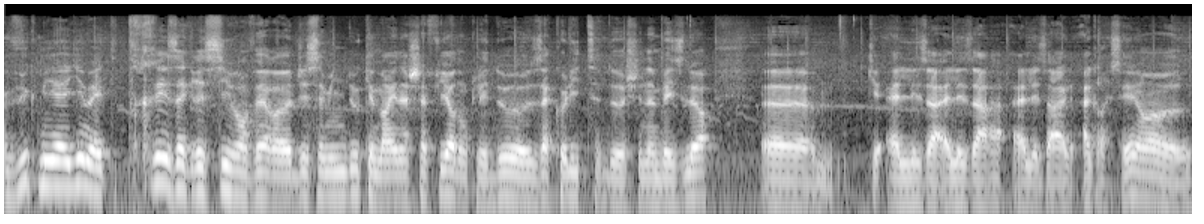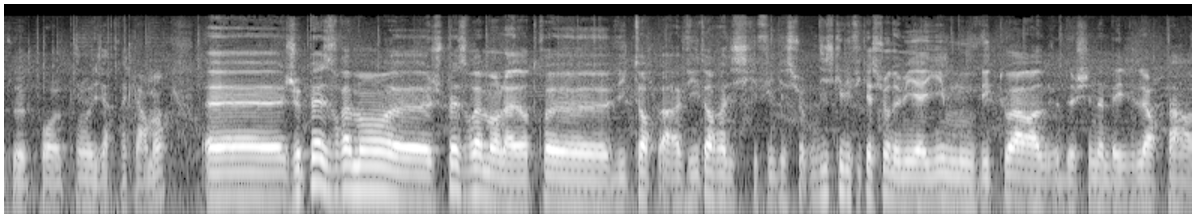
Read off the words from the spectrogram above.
Vu que Miaim a été très agressive envers euh, Jessamine Induk et Marina Shafir, donc les deux acolytes de Shayna Baszler, euh, elle les a, elle les a, elle les a agressés, hein, euh, pour, le dire très clairement. je pèse vraiment, je pèse vraiment là entre victoire, victoire par disqualification, disqualification de Miaim ou victoire de Shayna Baszler par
